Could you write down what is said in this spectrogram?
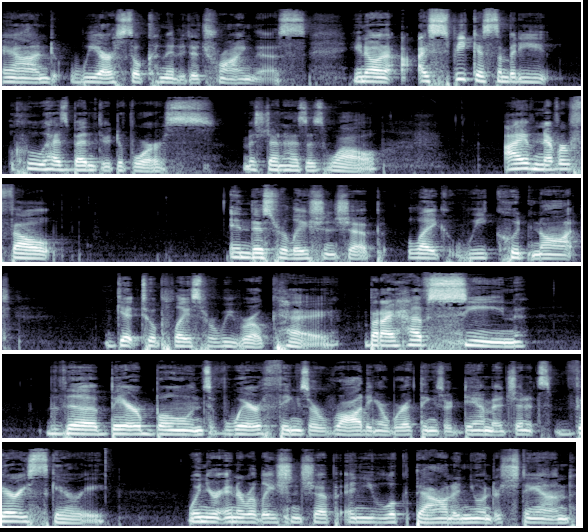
And we are still committed to trying this. You know, and I speak as somebody who has been through divorce. Miss Jenn has as well. I have never felt in this relationship like we could not get to a place where we were okay. But I have seen the bare bones of where things are rotting or where things are damaged. And it's very scary when you're in a relationship and you look down and you understand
